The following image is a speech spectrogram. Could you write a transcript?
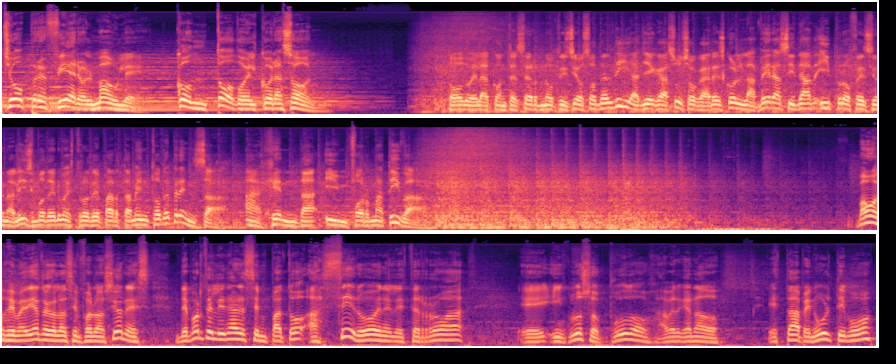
Yo prefiero el Maule, con todo el corazón. Todo el acontecer noticioso del día llega a sus hogares con la veracidad y profesionalismo de nuestro departamento de prensa. Agenda informativa. Vamos de inmediato con las informaciones. Deportes Linares empató a cero en el Esterroa. Eh, incluso pudo haber ganado. Está penúltimo.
